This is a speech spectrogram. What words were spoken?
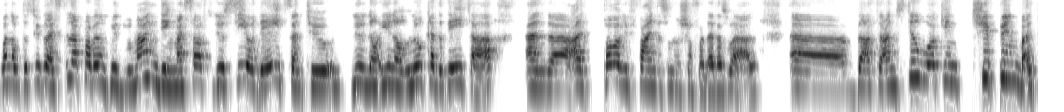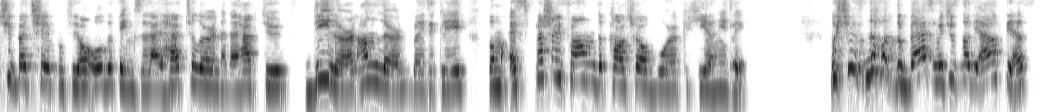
one of the people i still have problems with reminding myself to do CEO dates and to you know you know look at the data and uh, I'll probably find a solution for that as well. Uh, but I'm still working chipping by chip by chip to all the things that I have to learn and I have to de-learn, unlearn basically from, especially from the culture of work here in Italy. Which is not the best, which is not the healthiest,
